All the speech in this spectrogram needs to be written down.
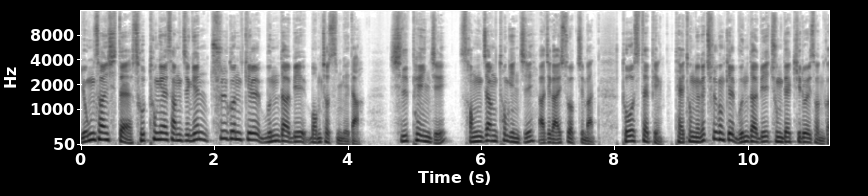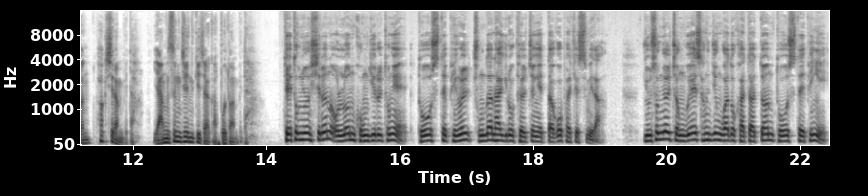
용산시대 소통의 상징인 출근길 문답이 멈췄습니다. 실패인지 성장통인지 아직 알 수 없지만 도어스태핑 대통령의 출근길 문답이 중대 기로에 선 건 확실합니다. 양승진 기자가 보도합니다. 대통령실은 언론 공지를 통해 도어 스태핑을 중단하기로 결정했다고 밝혔습니다. 윤석열 정부의 상징과도 같았던 도어 스태핑이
